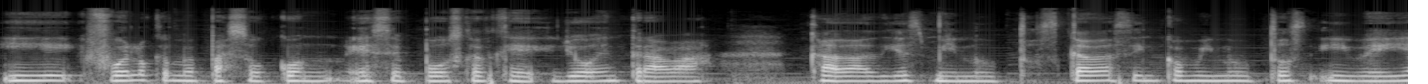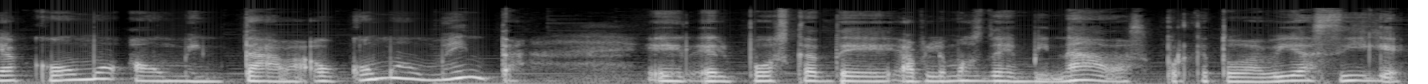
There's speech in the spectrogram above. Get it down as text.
Y fue lo que me pasó con ese podcast que yo entraba cada 10 minutos, cada 5 minutos y veía cómo aumentaba o cómo aumenta el, el podcast de Hablemos de Envinadas, porque todavía sigue.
